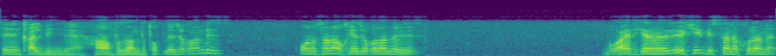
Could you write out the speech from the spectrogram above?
senin kalbinde, hafızanda toplayacak olan biziz. Onu sana okuyacak olan da biziz. Bu ayet-i kerimede diyor ki biz sana Kur'an'ı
